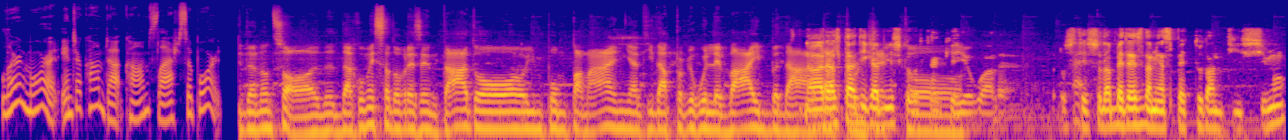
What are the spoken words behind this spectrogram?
Learn more at intercom.com/support. non so, da come è stato presentato in pompa magna, ti dà proprio quelle vibe da... No, in realtà ti progetto- capisco perché anche io uguale. Lo stesso da Bethesda mi aspetto tantissimo.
